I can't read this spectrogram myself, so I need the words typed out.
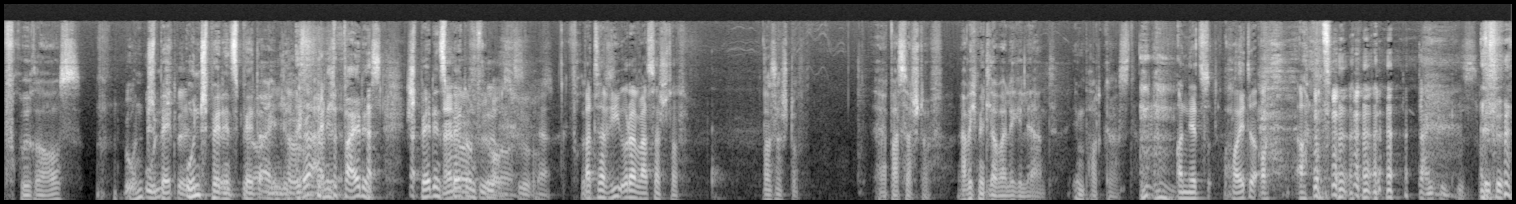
Früh raus. Und, Und spät, spät. und spät ins Bett Genau. eigentlich, oder? Eigentlich beides. Spät ins Nein, Bett und früh früh raus, früh raus. Ja. Früh. Batterie oder Wasserstoff? Wasserstoff. Äh, Wasserstoff. Habe ich mittlerweile gelernt im Podcast. Und jetzt heute auch. Danke, Christoph.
